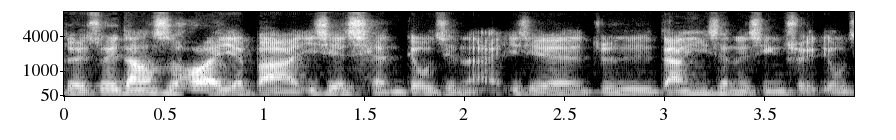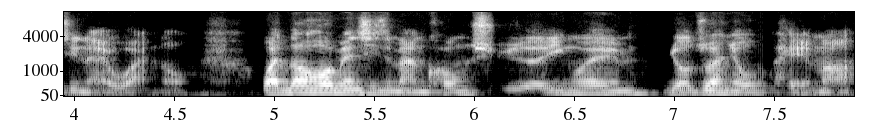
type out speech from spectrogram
对，所以当时后来也把一些钱丢进来，一些就是当医生的薪水丢进来玩哦。玩到后面其实蛮空虚的，因为有赚有赔嘛。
